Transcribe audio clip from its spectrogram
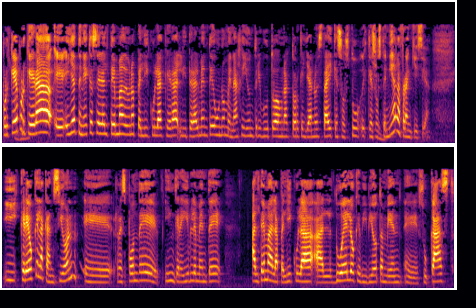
¿Por qué? Porque era, eh, ella tenía que hacer el tema de una película que era literalmente un homenaje y un tributo a un actor que ya no está y que, sostuvo, que sostenía la franquicia. Y creo que la canción eh, responde increíblemente al tema de la película, al duelo que vivió también eh, su cast,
